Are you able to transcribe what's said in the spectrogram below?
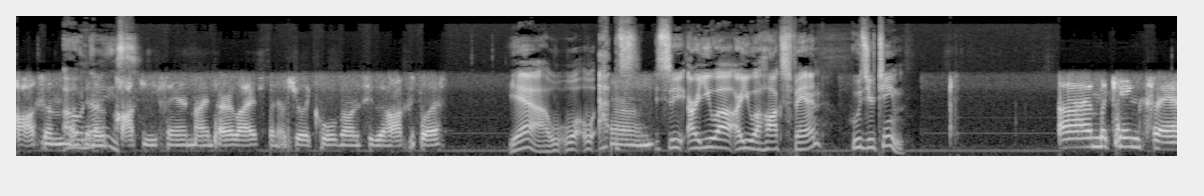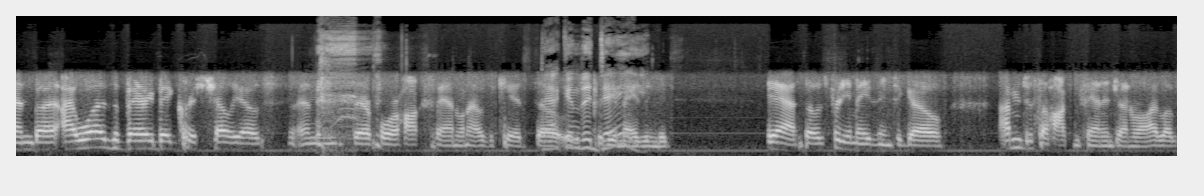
awesome Oh, I've been nice. a hockey fan my entire life and it was really cool going to see the Hawks play Yeah. Well, um, so are you a, are you a Hawks fan? Who's your team? I'm a Kings fan, but I was a very big Chris Chelios and therefore a Hawks fan when I was a kid. So Back in the day. Amazing to, yeah, so it was pretty amazing to go. I'm just a hockey fan in general. I love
